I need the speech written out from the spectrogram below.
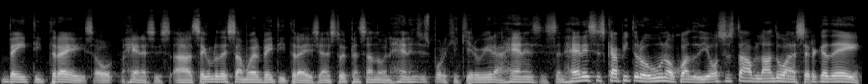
23, ah, o Génesis, uh, segundo de Samuel 23, ya estoy pensando en Génesis porque quiero ir a Génesis. En Génesis capítulo 1, cuando Dios está hablando acerca de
